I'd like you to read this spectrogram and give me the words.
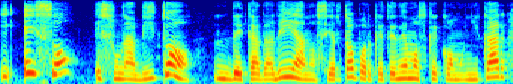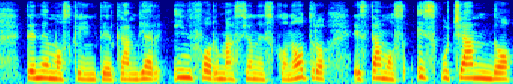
Y eso es un hábito de cada día, ¿no es cierto? Porque tenemos que comunicar, tenemos que intercambiar informaciones con otro, estamos escuchando,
